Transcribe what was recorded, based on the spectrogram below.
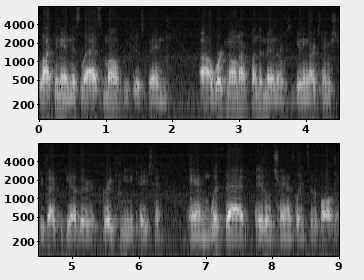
locking in this last month, we've just been uh, working on our fundamentals, getting our chemistry back together, great communication, and with that, it'll translate to the ball game.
